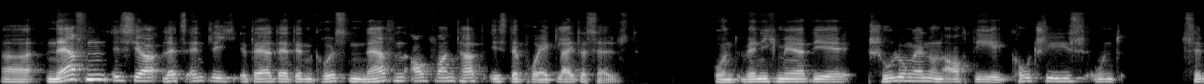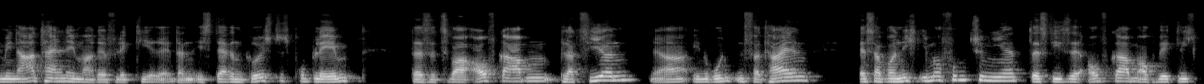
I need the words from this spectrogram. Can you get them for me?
Äh, Nerven ist ja letztendlich der, der den größten Nervenaufwand hat, ist der Projektleiter selbst. Und wenn ich mir die Schulungen und auch die Coaches und Seminarteilnehmer reflektiere, dann ist deren größtes Problem, dass sie zwar Aufgaben platzieren, ja, in Runden verteilen, es aber nicht immer funktioniert, dass diese Aufgaben auch wirklich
